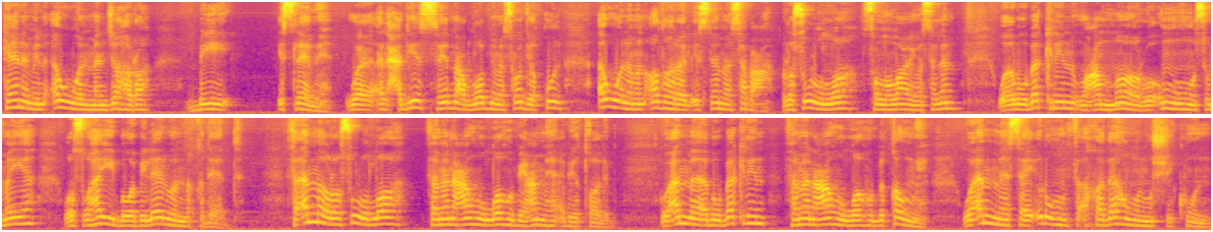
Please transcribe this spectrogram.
كان من أول من جهر بإسلامه والحديث سيدنا عبد الله بن مسعود يقول أول من أظهر الإسلام سبعة رسول الله صلى الله عليه وسلم وأبو بكر وعمار وأمه سمية وصهيب وبلال والمقداد. فأما رسول الله فمنعه الله بعمه أبي طالب. وأما أبو بكر فمنعه الله بقومه. وأما سائرهم فأخذهم المشركون.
